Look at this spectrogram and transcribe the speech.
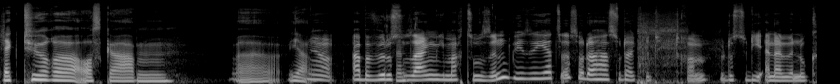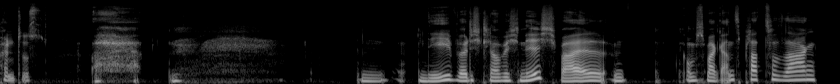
Lektüre-Ausgaben. Äh, ja. Ja, aber würdest du sagen, die macht so Sinn, wie sie jetzt ist, oder hast du da Kritik dran? Würdest du die ändern, wenn du könntest? Nee, würde ich glaube ich nicht, weil, um es mal ganz platt zu sagen,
